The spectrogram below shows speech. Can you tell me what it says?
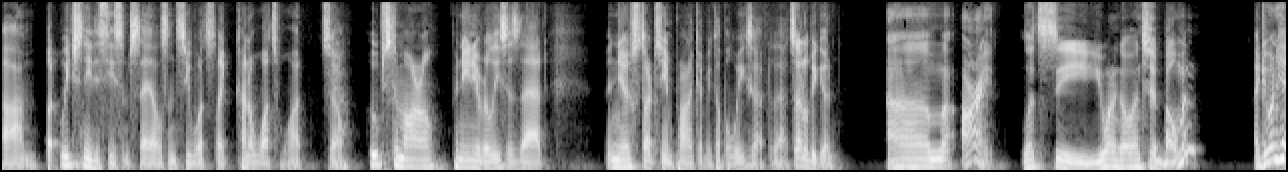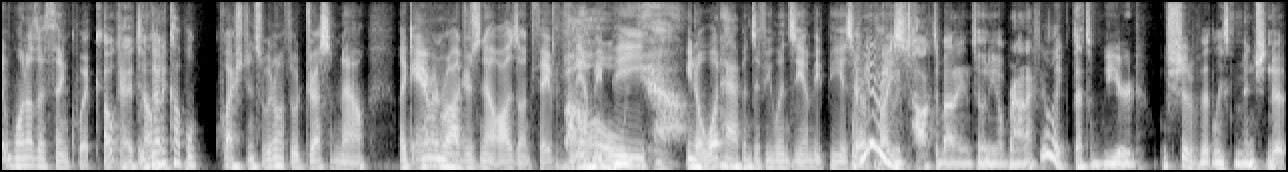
Um, but we just need to see some sales and see what's like kind of what's what. So Yeah. hoops tomorrow. Panini releases that, and you'll start seeing product every couple weeks after that. So that'll be good. Um. All right. Let's see. You want to go into Bowman? I do want to hit one other thing quick. Okay. We've got me. a couple questions, so we don't have to address them now. Like Aaron Rodgers now odds on favorite for the oh, MVP. yeah. You know what happens if he wins the MVP? Is there we a haven't even talked about Antonio Brown. I feel like that's weird. We should have at least mentioned it.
